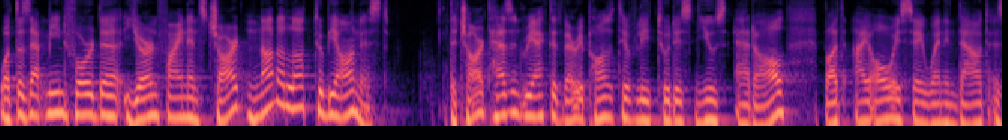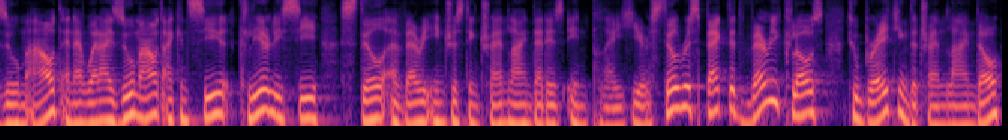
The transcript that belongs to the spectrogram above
What does that mean for the Yearn Finance chart? Not a lot, to be honest. The chart hasn't reacted very positively to this news at all, but I always say when in doubt, zoom out. And when I zoom out, I can see clearly see still a very interesting trend line that is in play here. Still respected, very close to breaking the trend line though.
